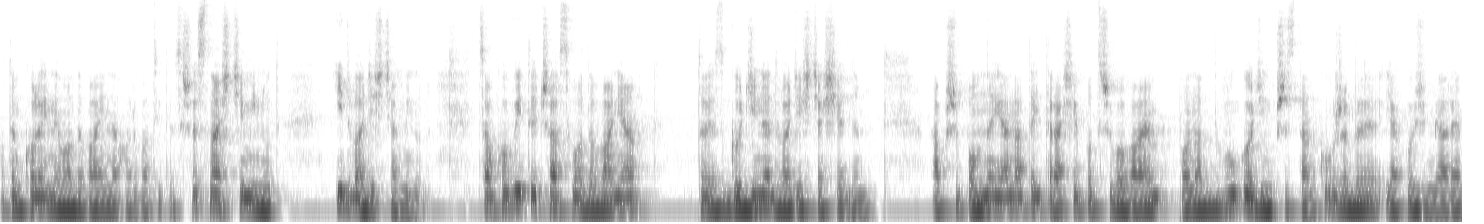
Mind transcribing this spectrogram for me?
potem kolejne ładowanie na Chorwacji to jest 16 minut i 20 minut. Całkowity czas ładowania to jest godzinę 27. A przypomnę, ja na tej trasie potrzebowałem ponad 2 godzin przystanku, żeby jakoś w miarę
